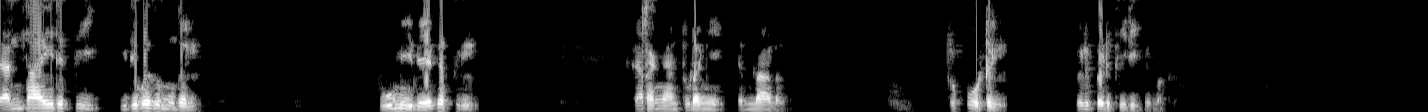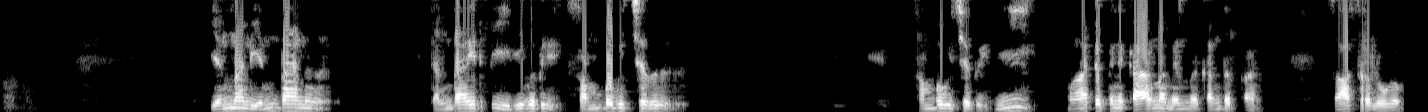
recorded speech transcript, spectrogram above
രണ്ടായിരത്തി ഇരുപത് മുതൽ ഭൂമി വേഗത്തിൽ കറങ്ങാൻ തുടങ്ങി എന്നാണ് റിപ്പോർട്ടിൽ വെളിപ്പെടുത്തിയിരിക്കുന്നത്. എന്നാൽ എന്താണ് രണ്ടായിരത്തി ഇരുപതിൽ സംഭവിച്ചത് സംഭവിച്ചത് ഈ മാറ്റത്തിന് കാരണമെന്ന് കണ്ടെത്താൻ ശാസ്ത്രലോകം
